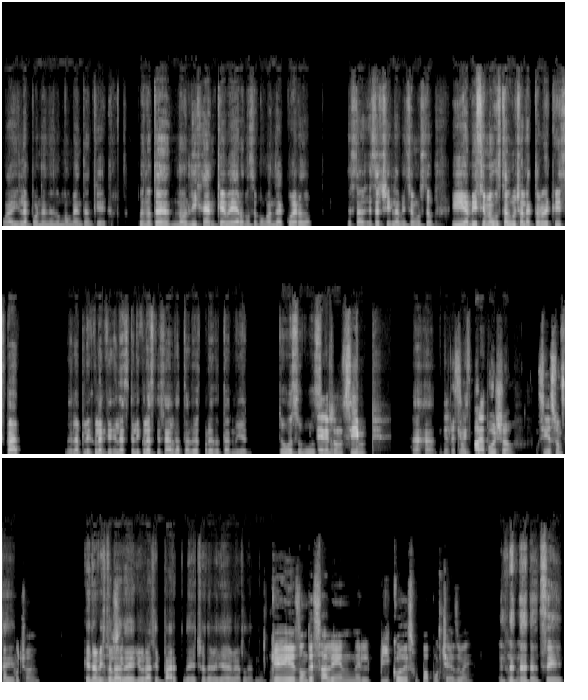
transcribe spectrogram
Ahí la ponen en un momento en que pues no te no elijan qué ver o no se pongan de acuerdo. Está, está chila, a mí se me gustó. Y a mí sí me gusta mucho el actor de Chris Pratt. En la película que, en las películas que salga, tal vez por eso también tuvo su voz. Eres ¿no? un simp Ajá. del Es un Pratt. papucho. Sí, es un Sí. papucho, ¿eh? Que no he visto Eso la sí. de Jurassic Park, de hecho debería de verla, ¿no? Que es donde sale en el pico de su papuchez, güey. sí.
